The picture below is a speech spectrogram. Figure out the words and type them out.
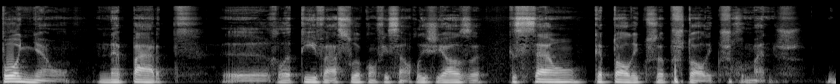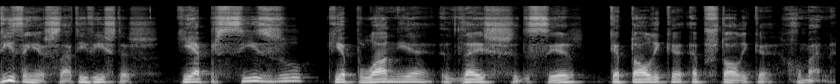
ponham na parte eh, relativa à sua confissão religiosa que são católicos apostólicos romanos. Dizem estes ativistas que é preciso que a Polónia deixe de ser católica apostólica romana,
